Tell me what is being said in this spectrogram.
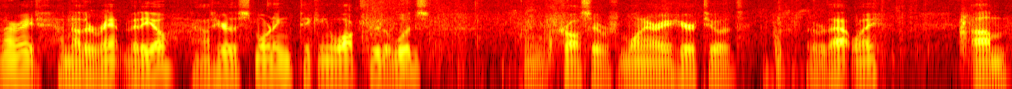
All right, another rant video out here this morning, taking a walk through the woods. Going to cross over from one area here to a, over that way. Um,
